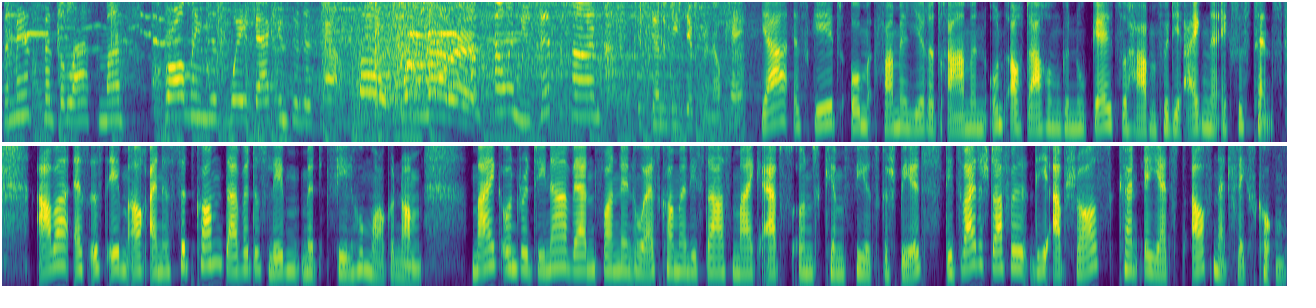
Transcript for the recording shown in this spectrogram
The man spent the last month crawling his way back into this house. Oh, what a that I'm telling you, this time it's gonna be different, okay? Ja, es geht um familiäre Dramen und auch darum, genug Geld zu haben für die eigene Existenz. Aber es ist eben auch eine Sitcom, da wird das Leben mit viel Humor genommen. Mike und Regina werden von den US-Comedy-Stars Mike Epps und Kim Fields gespielt. Die zweite Staffel The Upshaws könnt ihr jetzt auf Netflix gucken.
